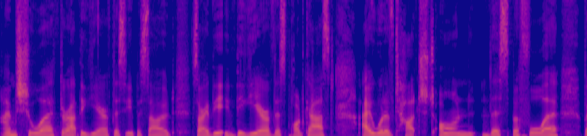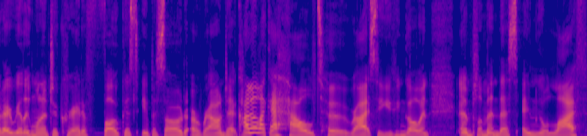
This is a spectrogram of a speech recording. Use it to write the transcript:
I'm sure throughout the year of this episode, sorry, the, the year of this podcast, I would have touched on this before, but I really wanted to create a focused episode around it, kind of like a how to, right? So you can go and implement this in your life.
